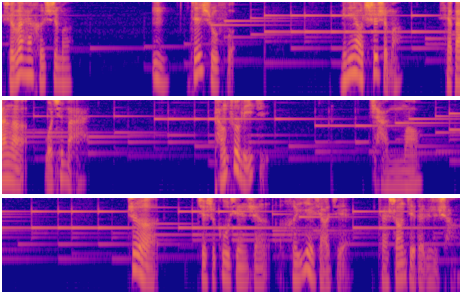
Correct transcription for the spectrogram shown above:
水温还合适吗？嗯，真舒服。明天要吃什么？下班了我去买。糖醋里脊。馋猫。这，就是顾先生和叶小姐在双节的日常。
